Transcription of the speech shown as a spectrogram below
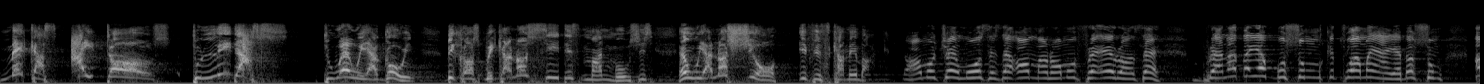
Make us idols to lead us to where we are going because we cannot see this man Moses and we are not sure if he's coming back. na wɔn twɛn mose sɛ ɔma na wɔn frɛ aaron sɛ bra na bɛyɛ bosom ketewa ma yɛn a yɛbɛsom a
